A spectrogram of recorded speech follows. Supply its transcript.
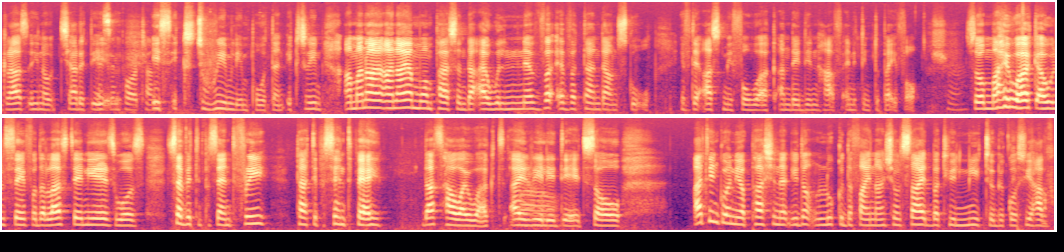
grass, you know, charity is important. It's extremely important. Extreme, um, and, I, and I am one person that I will never ever turn down school if they ask me for work and they didn't have anything to pay for. Sure. So my work, I will say, for the last 10 years was 70% free, 30% pay. That's how I worked. I really did. So I think when you're passionate, you don't look at the financial side, but you need to because you have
